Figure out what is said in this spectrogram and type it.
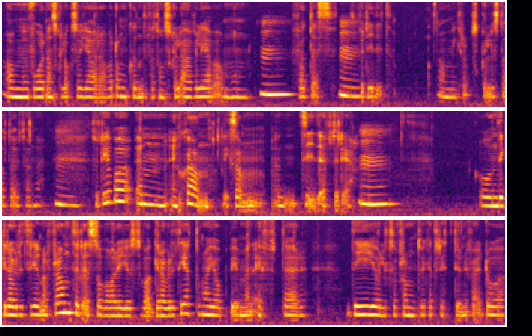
ja, men vården skulle också göra vad de kunde för att hon skulle överleva om hon Mm. föddes Mm. för tidigt. Om min kropp skulle stöta ut henne. Mm. Så det var en, en skön liksom, en tid efter det. Mm. Och under graviditeten och fram till det så var det just vad graviditeten var jobbig men efter det och liksom framåt vecka 30 ungefär då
